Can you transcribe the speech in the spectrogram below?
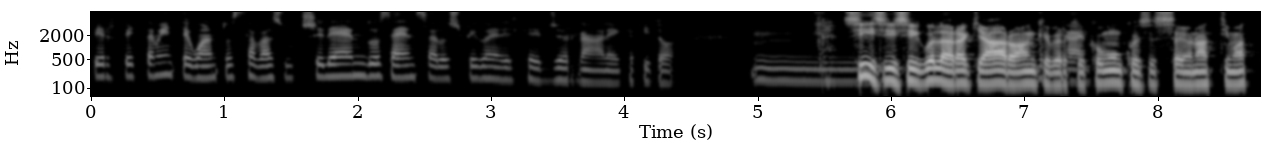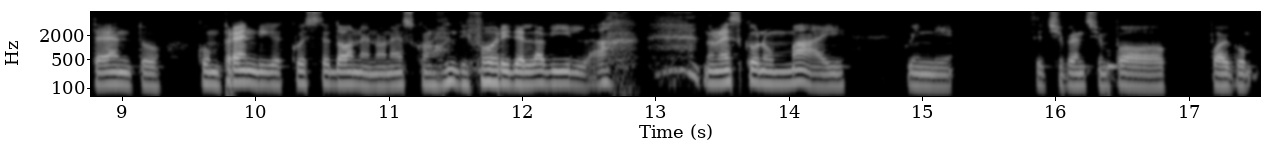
perfettamente quanto stava succedendo senza lo spiegone del telegiornale, capito? Sì, Mhmm, sì, sì, quello era chiaro, anche perché okay. comunque se sei un attimo attento, comprendi che queste donne non escono di fuori della villa, non escono mai, quindi se ci pensi un po' com-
